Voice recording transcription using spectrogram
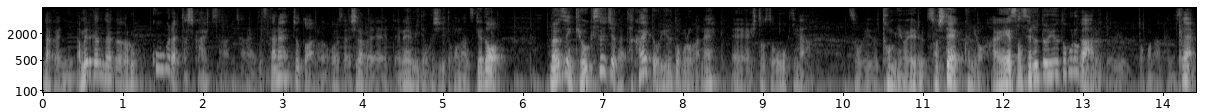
中にアメリカの大学が6校ぐらい確か入ってたんじゃないですかね。ちょっとあのごめん調べてね見てほしいとこなんですけど、まあ、要するに教育水準が高いというところがね、えー、一つ大きなそういう富を得るそして国を繁栄させるというところがあるというところなわけですね。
